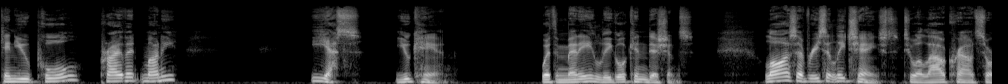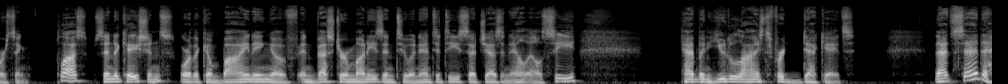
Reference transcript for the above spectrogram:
Can you pool private money? Yes, you can with many legal conditions. Laws have recently changed to allow crowdsourcing. Plus, syndications, or the combining of investor monies into an entity such as an LLC, have been utilized for decades. That said,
